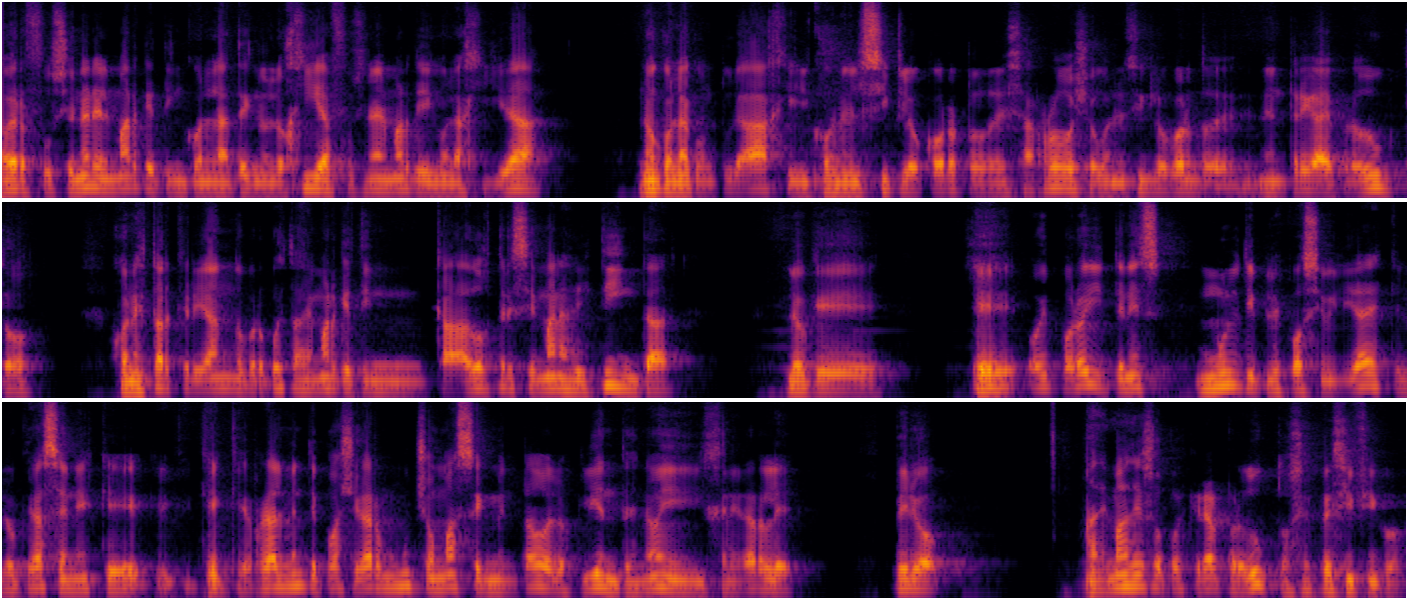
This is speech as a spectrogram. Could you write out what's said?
ver, fusionar el marketing con la tecnología, fusionar el marketing con la agilidad, ¿no? con la cultura ágil, con el ciclo corto de desarrollo, con el ciclo corto de, entrega de producto, con estar creando propuestas de marketing cada dos, tres semanas distintas. Lo que eh, hoy por hoy tenés múltiples posibilidades que lo que hacen es que, realmente pueda llegar mucho más segmentado a los clientes ¿no? y generarle. Pero además de eso, puedes crear productos específicos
